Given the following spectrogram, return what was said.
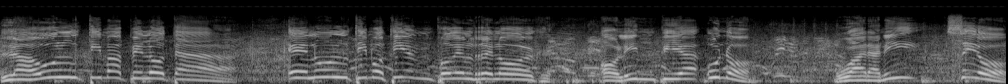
La última pelota. El último tiempo del reloj. Olimpia 1. Guaraní 0.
